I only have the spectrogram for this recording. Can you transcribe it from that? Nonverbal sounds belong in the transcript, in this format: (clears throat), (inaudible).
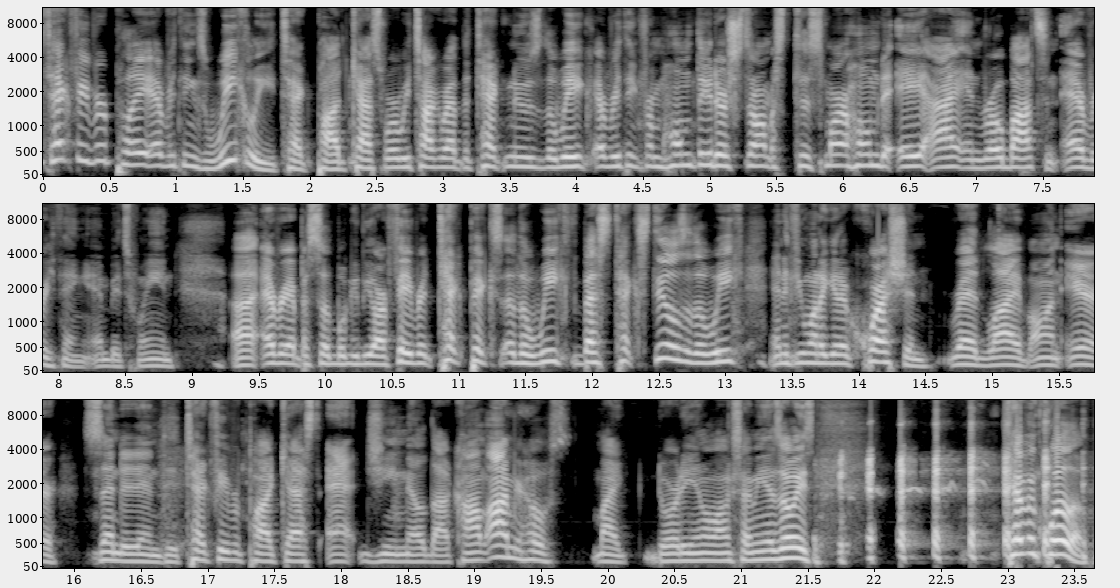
to Tech Fever, Play Everything's weekly tech podcast where we talk about the tech news of the week, everything from home theater to smart home to AI and robots and everything in between. Uh, every episode we'll give you our favorite tech picks of the week, the best tech steals of the week, and if you want to get a question read live on air, send it in to techfeverpodcast at gmail.com. I'm your host, Mike Doherty, and alongside me, as always, (laughs) Kevin Coelho.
